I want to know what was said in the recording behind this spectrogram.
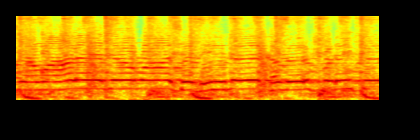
શ્યામાળે જવા સધીને ખબર પડી કે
